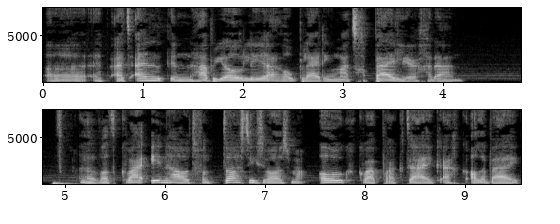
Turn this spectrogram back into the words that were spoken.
uh, heb uiteindelijk een HBO-lerarenopleiding maatschappijleer gedaan. Uh, wat qua inhoud fantastisch was, maar ook qua praktijk eigenlijk allebei.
